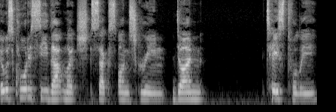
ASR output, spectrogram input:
it was cool to see that much sex on screen done tastefully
